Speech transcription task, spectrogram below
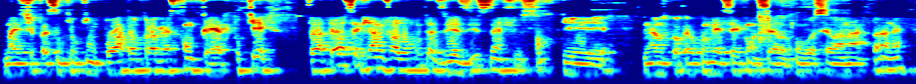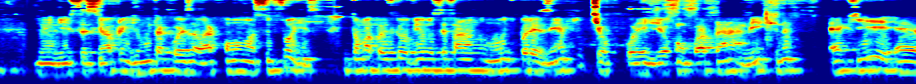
Mas, tipo assim, que o que importa é o progresso concreto, porque até você que já me falou muitas vezes isso, né, Chus? Que né, eu comecei com você, com você lá na FAN, né? No início, assim, eu aprendi muita coisa lá com a sua influência. Então, uma coisa que eu vi você falando muito, por exemplo, que eu, hoje em dia eu concordo plenamente, né? É que é,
